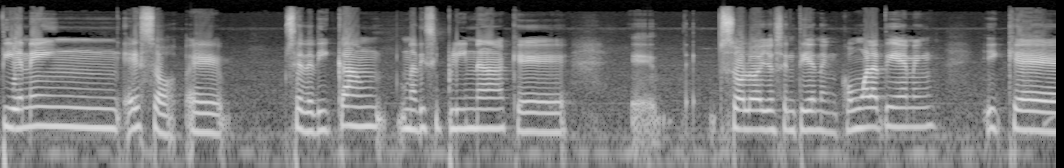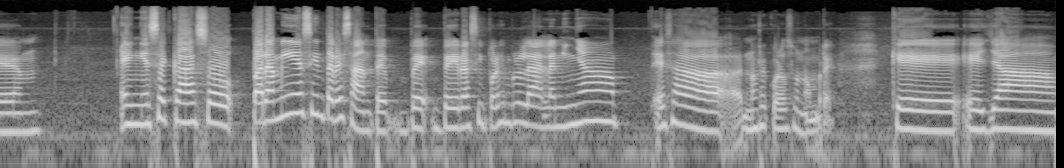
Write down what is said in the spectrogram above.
tienen eso, eh, se dedican una disciplina que eh, solo ellos entienden cómo la tienen y que en ese caso, para mí es interesante ve- ver así, por ejemplo, la, la niña, esa, no recuerdo su nombre, que ella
